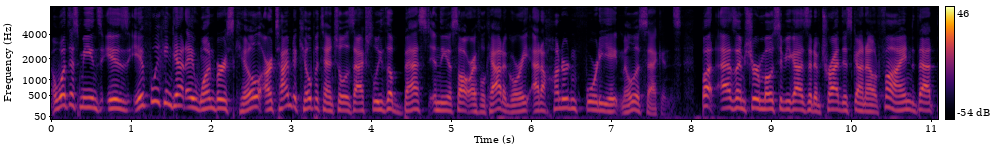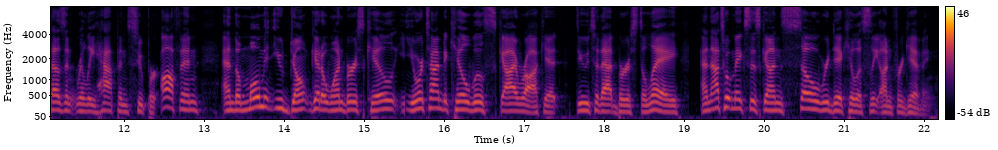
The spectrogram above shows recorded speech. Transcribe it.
And what this means is if we can get a one burst kill, our time to kill potential is actually the best in the assault rifle category at 148 milliseconds. But as I'm sure most of you guys that have tried this gun out find, that doesn't really happen super often. And the moment you don't get a one burst kill, your time to kill will skyrocket due to that burst delay, and that's what makes this gun so ridiculously unforgiving.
